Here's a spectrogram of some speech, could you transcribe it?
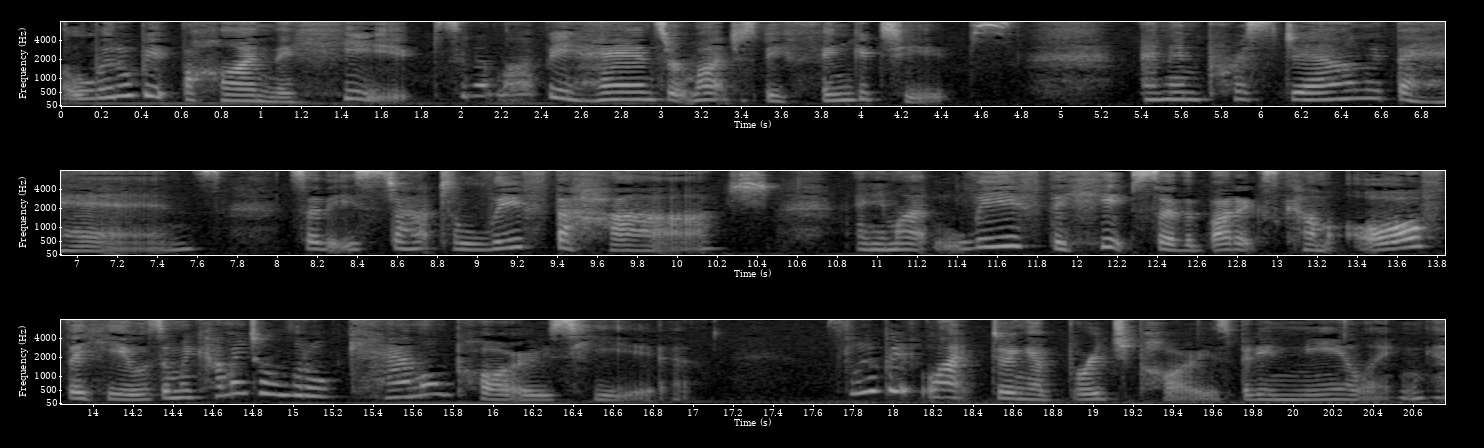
a little bit behind the hips. And it might be hands or it might just be fingertips. And then press down with the hands so that you start to lift the heart and you might lift the hips so the buttocks come off the heels and we come into a little camel pose here a little bit like doing a bridge pose, but in kneeling.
